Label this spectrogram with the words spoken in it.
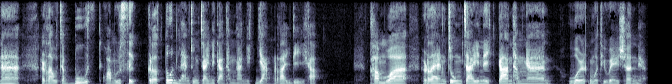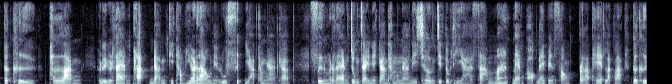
หน้าเราจะบูสต์ความรู้สึกกระตุ้นแรงจูงใจในการทำงานนี้อย่างไรดีครับ คำว่าแรงจูงใจในการทำงาน work motivation เนี่ยก็คือพลังหรือแรงผลักดันที่ทำให้เราเนี่ยรู้สึกอยากทำงานครับ ซึ่งแรงจูงใจในการทำงานในเชิงจิตวิทยาสามารถแบ่งออกได้เป็น 2 ประเภทหลักๆ ก็คือ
